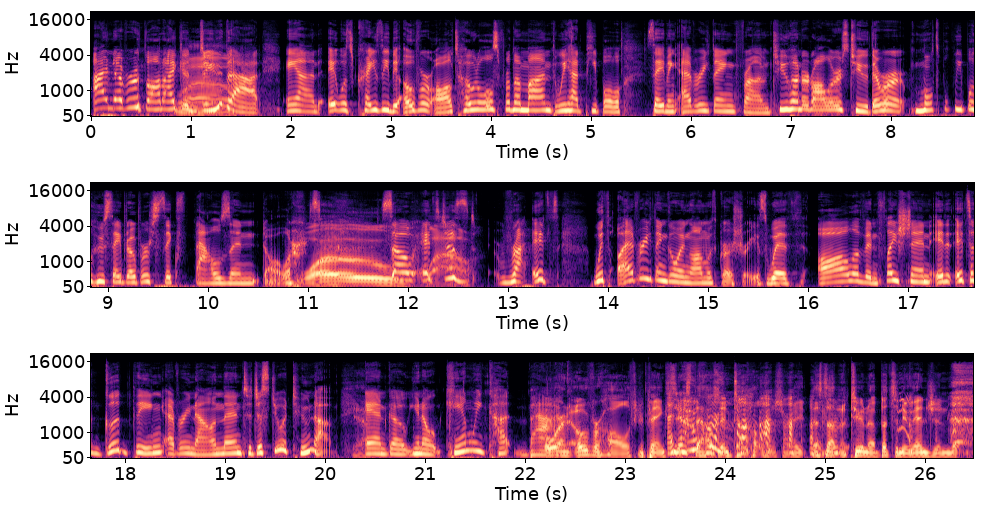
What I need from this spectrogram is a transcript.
I never thought I could wow. do that. And it was crazy. The overall totals for the month, we had people saving everything from $200 to there were multiple people who saved over $6,000. Whoa. So it's wow. just, right. It's, with everything going on with groceries, with all of inflation, it, it's a good thing every now and then to just do a tune up yeah. and go, you know, can we cut back? Or an overhaul if you're paying $6,000, right? That's not a tune up, that's a new engine. But.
